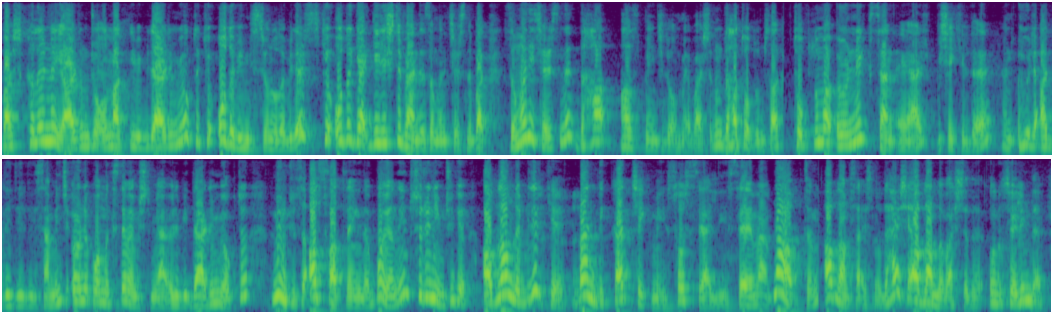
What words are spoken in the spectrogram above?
başkalarına yardımcı olmak gibi bir derdim yoktu ki o da bir misyon olabilir. Ki o da gel- gelişti bende zaman içerisinde. Bak zaman içerisinde daha az bencil olmaya başladım. Daha toplumsal. Topluma örneksen eğer bir şekilde hani öyle addedildiysen ben hiç örnek olmak istememiştim yani öyle bir derdim yoktu. Mümkünse asfalt rengine boyanayım sürüneyim. Çünkü ablam da bilir ki ben dikkat çekmeyi, sosyalliği sevmem. Ne yaptım? Ablam sayesinde oldu. Her şey ablamla başladı. Onu söyleyeyim de.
